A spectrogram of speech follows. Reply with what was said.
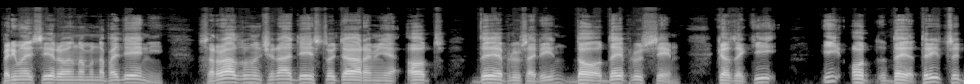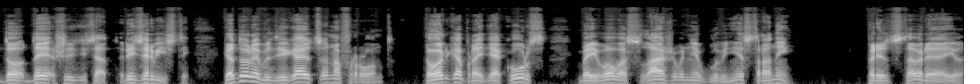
При массированном нападении сразу начинает действовать армия от Д плюс 1 до Д плюс 7, казаки и от Д-30 до Д-60, резервисты, которые выдвигаются на фронт, только пройдя курс боевого слаживания в глубине страны. Представляю,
